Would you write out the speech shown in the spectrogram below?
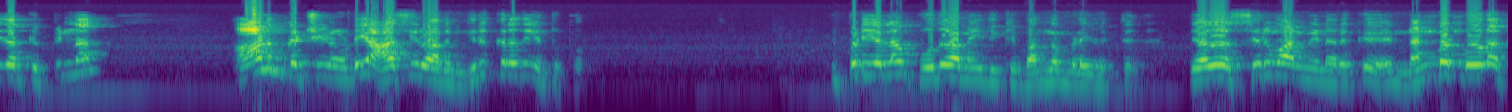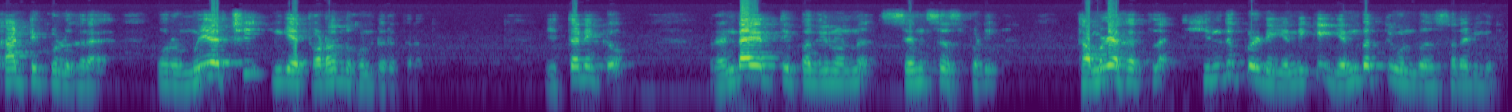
இதற்கு பின்னால் ஆளும் கட்சியினுடைய ஆசீர்வாதம் இருக்கிறது என்று பொருள். இப்படியெல்லாம் பொது அமைதிக்கு பங்கம் விளைவித்து ஏதோ சிறுபான்மையினருக்கு நண்பன் போல காட்டிக்கொள்ளுகிற ஒரு முயற்சி இங்கே தொடர்ந்து கொண்டிருக்கிறது. இத்தனைக்கும் ரெண்டாயிரத்தி பதினொன்னு சென்சஸ் படி தமிழகத்துல இந்துக்களுடைய எண்ணிக்கை எண்பத்தி ஒன்பது சதவிகிதம்.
